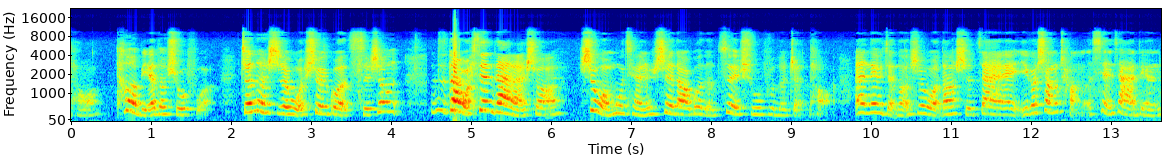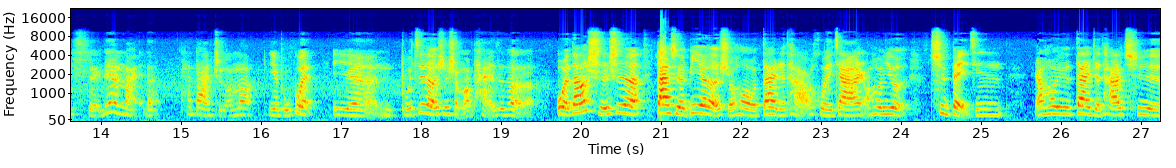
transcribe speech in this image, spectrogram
头，特别的舒服，真的是我睡过此生，到我现在来说，是我目前睡到过的最舒服的枕头。而且那个枕头是我当时在一个商场的线下店随便买的，它打折嘛，也不贵。也不记得是什么牌子的了。我当时是大学毕业的时候带着它回家，然后又去北京，然后又带着它去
